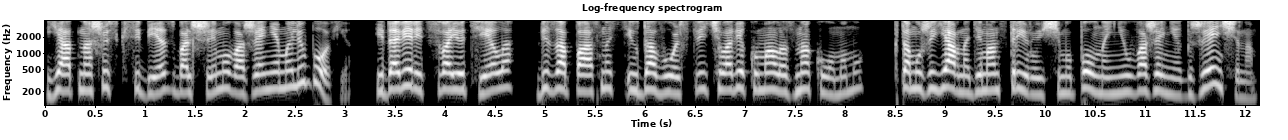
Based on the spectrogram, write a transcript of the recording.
я отношусь к себе с большим уважением и любовью, и доверить свое тело, безопасность и удовольствие человеку малознакомому, к тому же явно демонстрирующему полное неуважение к женщинам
